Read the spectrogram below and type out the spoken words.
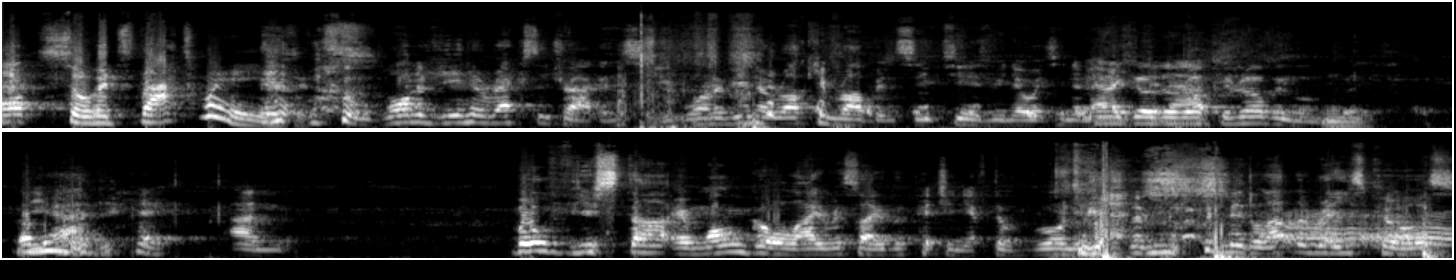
what? So it's that way, is it? one of you in a Wrex the Dragon suit, one of you in a Rockin' Robin suit, seeing as we know it's an can I go the now. Rock and Robin one, please? Yeah. and both of you start in one goal either side of the pitch and you have to run into the middle at the race course.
